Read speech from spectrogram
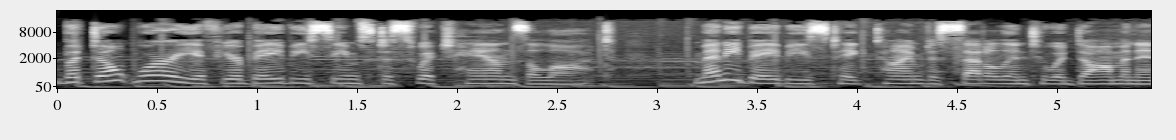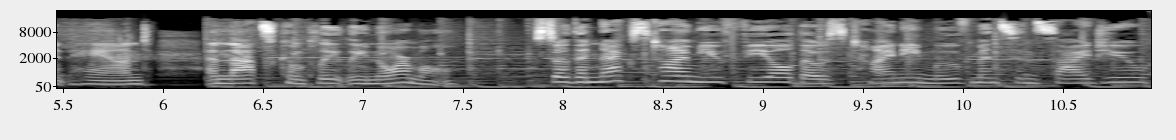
but don't worry if your baby seems to switch hands a lot. Many babies take time to settle into a dominant hand, and that's completely normal. So the next time you feel those tiny movements inside you,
